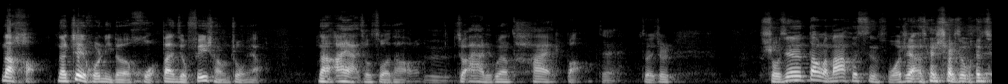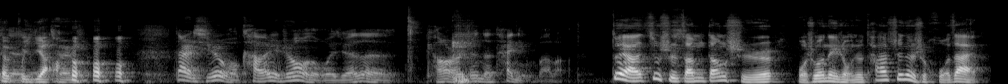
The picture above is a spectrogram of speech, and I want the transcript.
那好，那这会儿你的伙伴就非常重要。那阿雅就做到了，嗯就阿雅这姑娘太棒，对，对，就是首先当了妈和信佛这两件事儿就完全不一样。对对对但是其实我看完这之后呢，我觉得朴老师真的太拧巴了。对啊，就是咱们当时我说那种，就是他真的是活在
